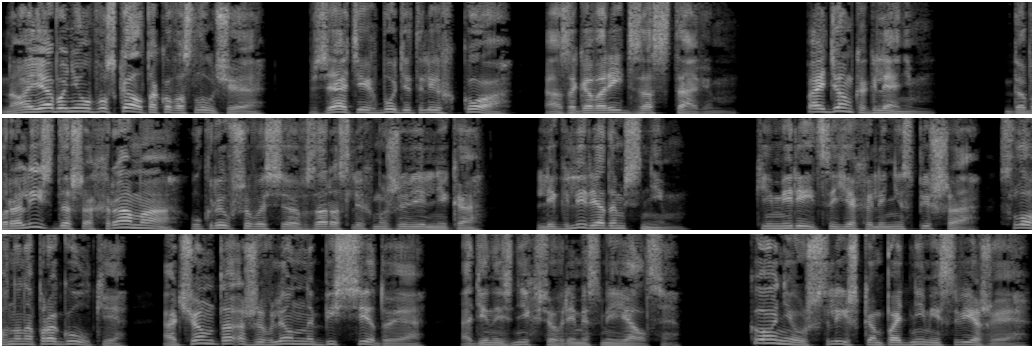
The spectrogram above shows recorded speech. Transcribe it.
Но я бы не упускал такого случая. Взять их будет легко, а заговорить заставим. Пойдем-ка глянем». Добрались до шахрама, укрывшегося в зарослях можжевельника, легли рядом с ним. Кемерейцы ехали не спеша, словно на прогулке, о чем-то оживленно беседуя. Один из них все время смеялся. «Кони уж слишком под ними свежие»,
